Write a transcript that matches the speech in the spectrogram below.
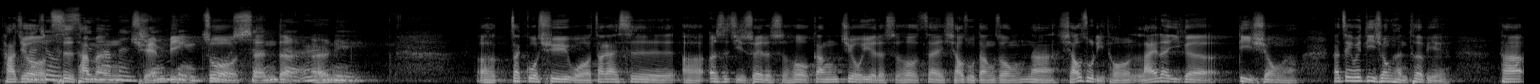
他就赐他们权柄做神的儿女。呃，在过去我大概是呃二十几岁的时候，刚就业的时候，在小组当中，那小组里头来了一个弟兄啊，那这位弟兄很特别，他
